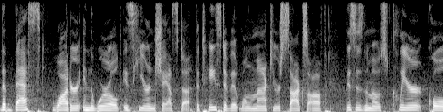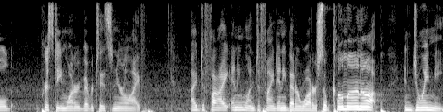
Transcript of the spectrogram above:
the best water in the world is here in Shasta. The taste of it will knock your socks off. This is the most clear, cold, pristine water you've ever tasted in your life. I defy anyone to find any better water. So come on up and join me.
